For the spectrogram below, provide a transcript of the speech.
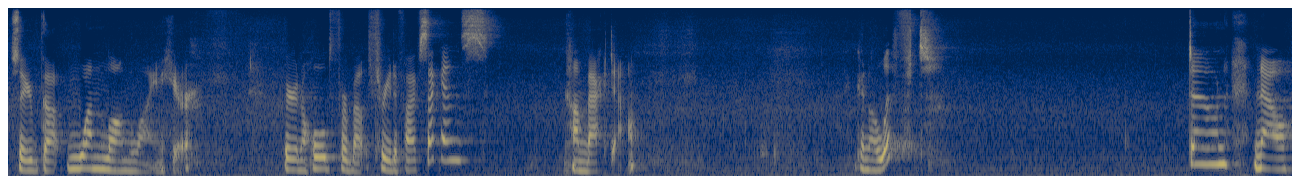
So you've got one long line here. You're gonna hold for about three to five seconds, come back down. You're gonna lift, down. Now,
